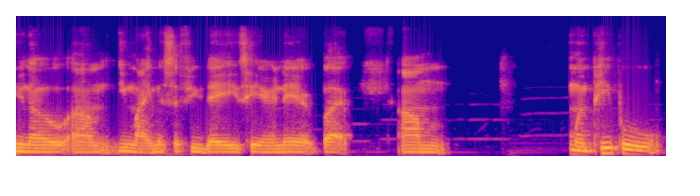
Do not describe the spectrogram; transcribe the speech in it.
You know, um, you might miss a few days here and there, but um, when people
